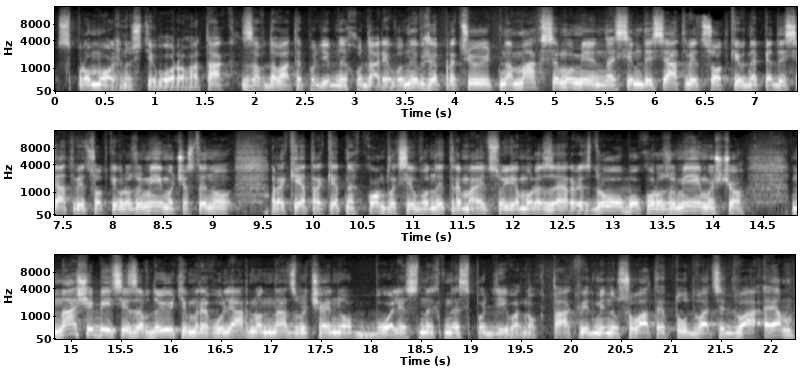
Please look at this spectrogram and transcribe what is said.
спроможності ворога, так завдавати подібних ударів, вони вже працюють на максимумі на 70%, на 50%. Розуміємо, частину ракет, ракетних комплексів вони тримають в своєму резерві. З другого боку, розуміємо, що наші бійці завдають їм регулярно надзвичайно болісних несподіванок. Так, відмінусувати ту 22 м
